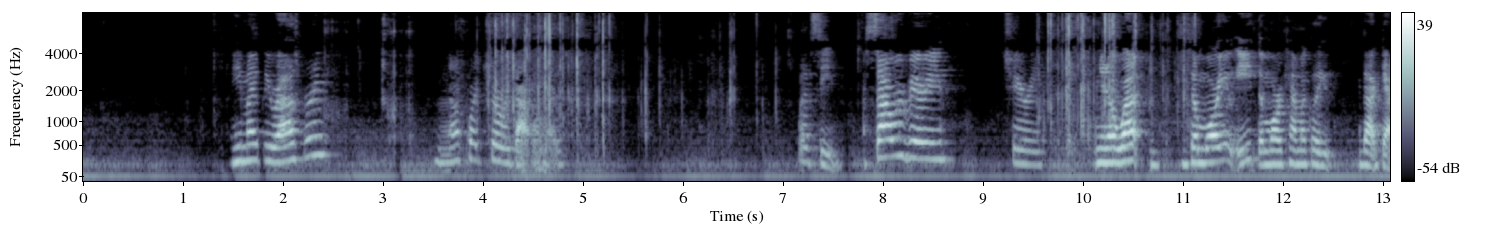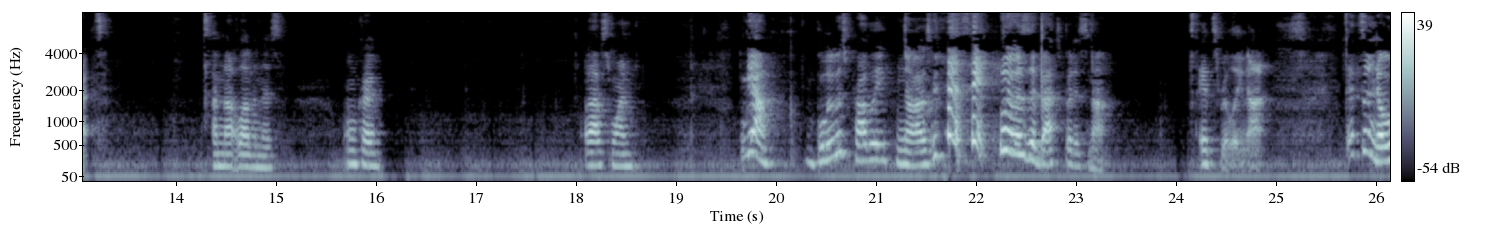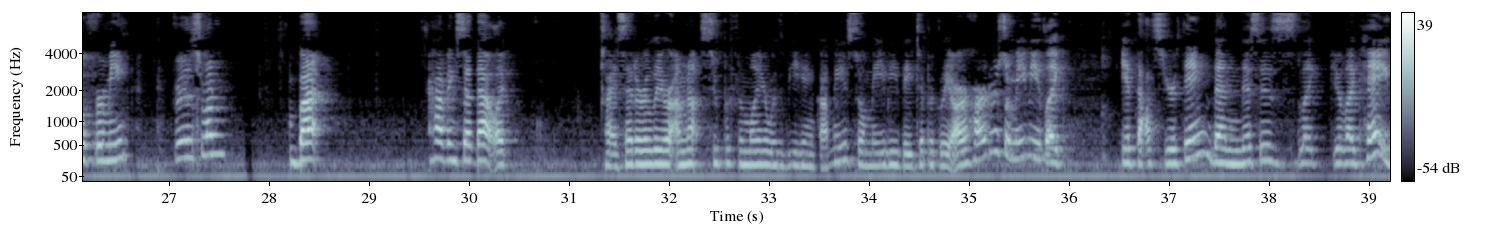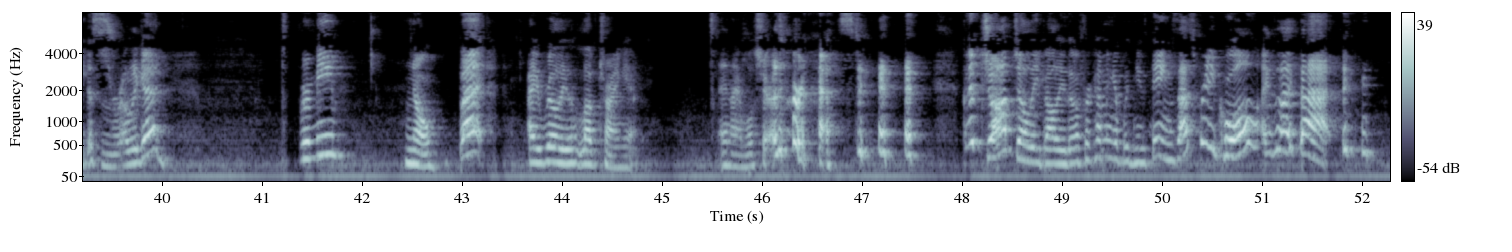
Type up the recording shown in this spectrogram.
He might be raspberry. Not quite sure what that one is. Let's see. Sour berry, cherry. You know what? The more you eat, the more chemically that gets. I'm not loving this. Okay. Last one. Yeah, blue is probably, no, I was going to say blue is the best, but it's not. It's really not. It's a no for me for this one. But having said that, like I said earlier, I'm not super familiar with vegan gummies, so maybe they typically are harder. So maybe like if that's your thing, then this is like, you're like, hey, this is really good. For me, no, but I really love trying it and I will share the rest. good job, Jelly Belly, though, for coming up with new things. That's pretty cool. I like that.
